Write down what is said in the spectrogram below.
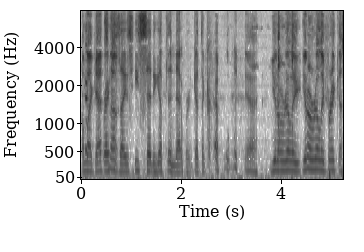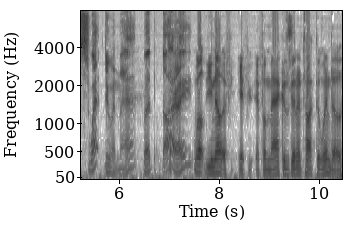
I'm like, that's not. exercise, he's setting up the network at the Kremlin. Yeah, you don't really, you don't really break a sweat doing that. But all right. well. You know, if if if a Mac is going to talk to Windows,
